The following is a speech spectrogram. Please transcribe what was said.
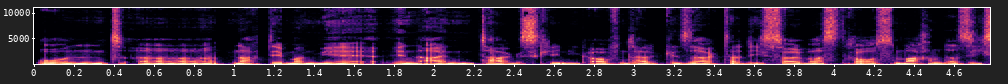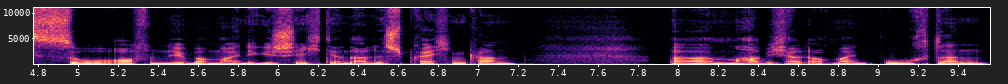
Und äh, nachdem man mir in einem Tagesklinikaufenthalt gesagt hat, ich soll was draus machen, dass ich so offen über meine Geschichte und alles sprechen kann, ähm, habe ich halt auch mein Buch dann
